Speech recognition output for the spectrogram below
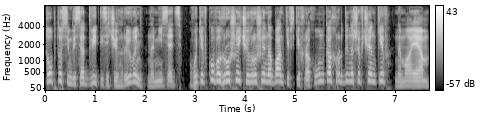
тобто 72 тисячі гривень на місяць. Готівкових грошей чи грошей на банківських рахунках родина Шевченків немає.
